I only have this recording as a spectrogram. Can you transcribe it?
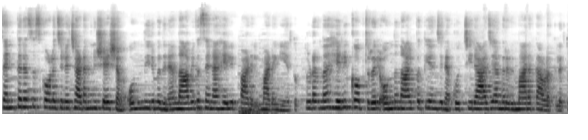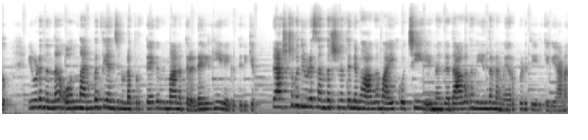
സെന്റ് തെരസസ് കോളേജിലെ ചടങ്ങിനു ശേഷം ഒന്നിരുപതിന് നാവികസേന ഹെലിപ്പാഡിൽ മടങ്ങിയെത്തും. തുടർന്ന് ഹെലികോപ്റ്ററിൽ ഒന്ന് നാൽപ്പത്തിയഞ്ചിന് കൊച്ചി രാജ്യാന്തര വിമാനത്താവളത്തിലെത്തും. ഇവിടെ നിന്ന് ഒന്ന് അൻപത്തിയഞ്ചിനുള്ള പ്രത്യേക വിമാനത്തിൽ ഡൽഹിയിലേക്ക് തിരിക്കും. രാഷ്ട്രപതിയുടെ സന്ദർശനത്തിന്റെ ഭാഗമായി കൊച്ചിയിൽ ഇന്ന് ഗതാഗത നിയന്ത്രണം ഏർപ്പെടുത്തിയിരിക്കുകയാണ്.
